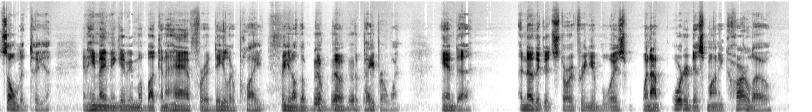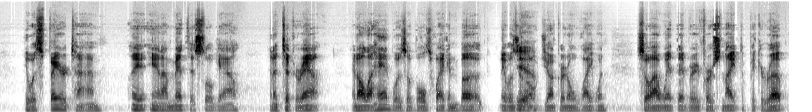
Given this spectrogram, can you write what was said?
sold it to you. And he made me give him a buck and a half for a dealer plate, or, you know, the, the, the, the paper one. And uh, another good story for you boys when I ordered this Monte Carlo, it was fair time, and I met this little gal and I took her out, and all I had was a Volkswagen Bug, It was Yeah. an old junker, an old white one. So I went that very first night to pick her up.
